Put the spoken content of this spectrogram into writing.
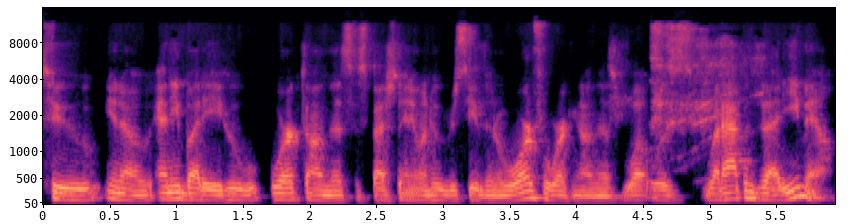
to you know anybody who worked on this, especially anyone who received an award for working on this. What was what happened to that email?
